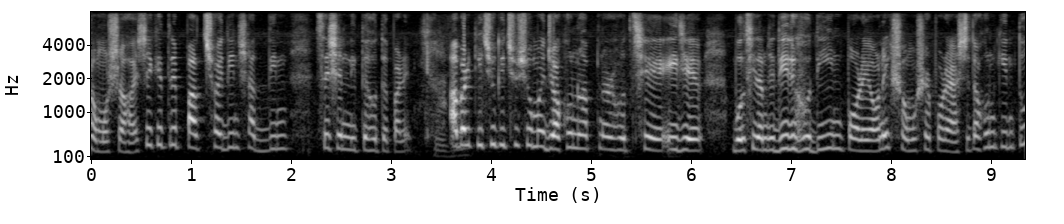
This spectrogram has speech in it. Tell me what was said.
সমস্যা হয় সেক্ষেত্রে পাঁচ ছয় দিন সাত দিন সেশন নিতে হতে পারে। আবার কিছু কিছু সময় যখন আপনার হচ্ছে এই যে বলছিলাম যে দীর্ঘদিন পরে অনেক সমস্যার পরে আসে তখন কিন্তু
